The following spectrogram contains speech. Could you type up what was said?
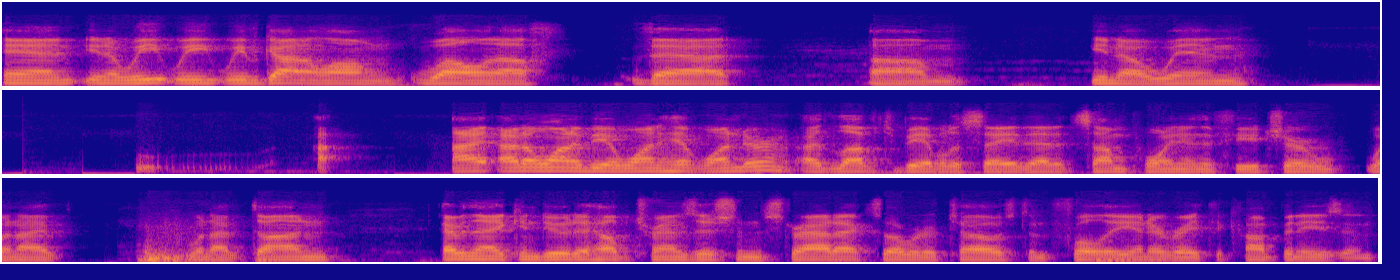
and you know, we we we've gotten along well enough that, um, you know, when I I don't want to be a one hit wonder. I'd love to be able to say that at some point in the future, when I've when I've done everything I can do to help transition StratEx over to Toast and fully integrate the companies, and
